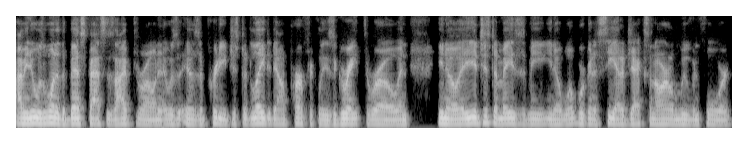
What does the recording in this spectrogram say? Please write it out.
I mean, it was one of the best passes I've thrown. It was it was a pretty just laid it down perfectly. It's a great throw, and you know it just amazes me. You know what we're going to see out of Jackson Arnold moving forward.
